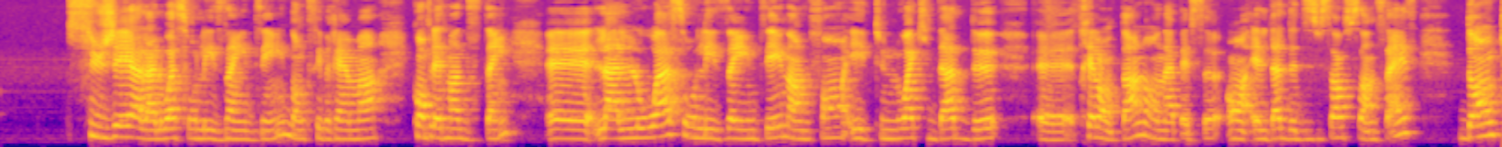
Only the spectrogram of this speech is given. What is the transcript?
sujets à la loi sur les Indiens, donc c'est vraiment complètement distinct. Euh, la loi sur les Indiens, dans le fond, est une loi qui date de euh, très longtemps. on appelle ça, elle date de 1876. Donc,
